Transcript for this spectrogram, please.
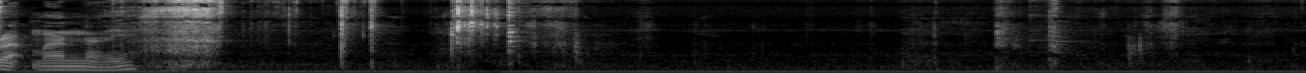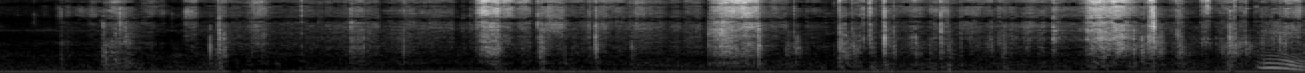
ประมาณไหน อืม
